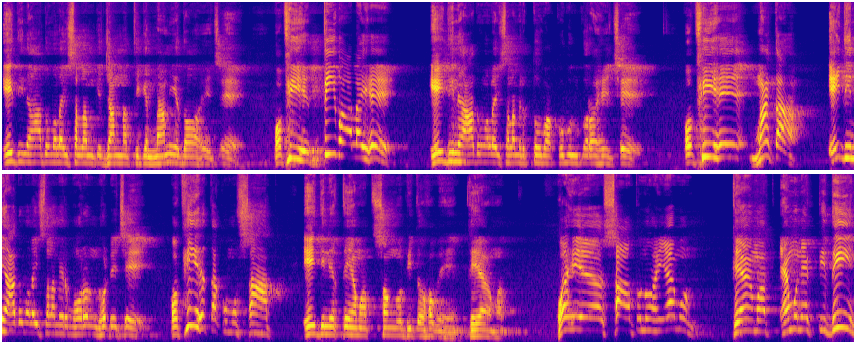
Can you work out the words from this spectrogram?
এই দিনে আদম আলাই সাল্লামকে জান্নাত থেকে নামিয়ে দেওয়া হয়েছে। অফিহে তিবা আলাইহে। এই দিনে আদম আলাই সাল্লামের তোবা কবুল করা হয়েছে। অফিহে মাতা। এই দিনে আদম আলাই সাল্লামের মরণ ঘটেছে। অফিহে তাকুমুসাত এই দিনে কেয়ামাত সংগঠিত হবে, কেয়ামাত। ওয়াহিয়া সাতুন ওয়াহিয়া এমন, কেয়ামাত এমন একটি দিন,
